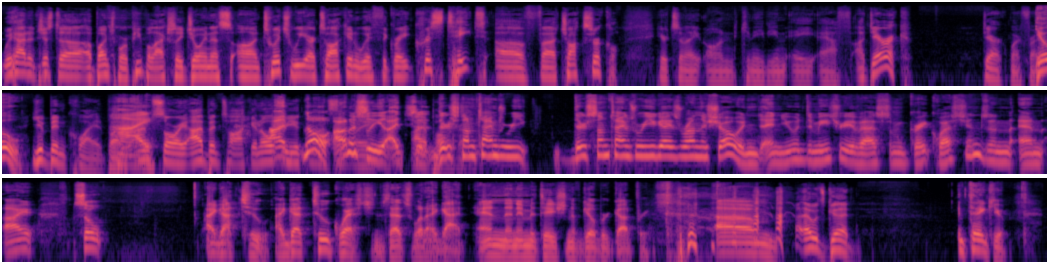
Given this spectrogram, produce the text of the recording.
We had just a, a bunch more people actually join us on Twitch. We are talking with the great Chris Tait of uh, Chalk Circle here tonight on Canadian AF. Uh, Derek. Derek, my friend. Yo. You've been quiet, buddy. Hi. I'm sorry. I've been talking over I, you. no, constantly. honestly, I, apologize. there's sometimes where you, there's sometimes where you guys run the show, and and you and Dimitri have asked some great questions, and and I so I got two. I got two questions. That's what I got, and an imitation of Gilbert Gottfried. Um, that was good. thank you.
